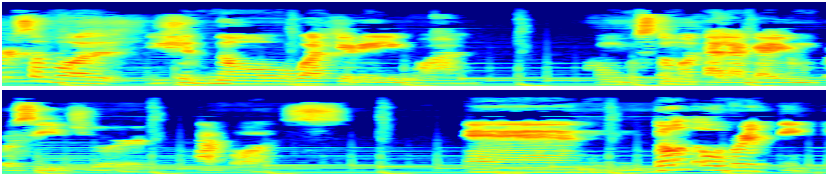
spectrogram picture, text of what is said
First of all, you should know what you really want. Kung gusto mo talaga yung procedure. Tapos, and don't overthink.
